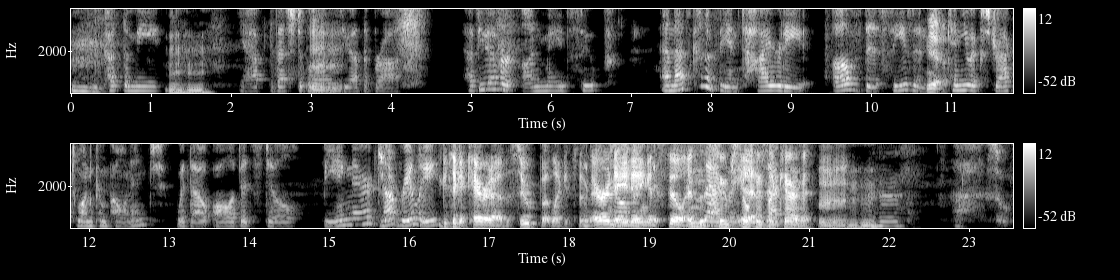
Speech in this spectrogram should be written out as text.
You cut the meat, Mm-hmm. you have the vegetables, you add the broth. Have you ever unmade soup? And that's kind of the entirety of this season. Yeah. Can you extract one component without all of it still being there? Not really. You could take a carrot out of the soup, but like it's been It's still the marinating, soup. it's still in The soup still yeah. tastes like carrot. Mm-hmm. Mm-hmm. Soup.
